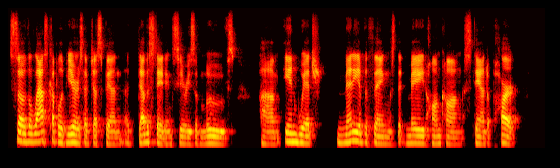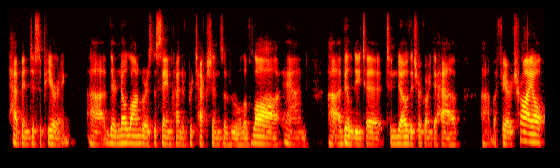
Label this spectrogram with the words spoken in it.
So the last couple of years have just been a devastating series of moves um, in which many of the things that made Hong Kong stand apart have been disappearing. Uh, there no longer is the same kind of protections of rule of law and uh, ability to, to know that you're going to have um, a fair trial.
